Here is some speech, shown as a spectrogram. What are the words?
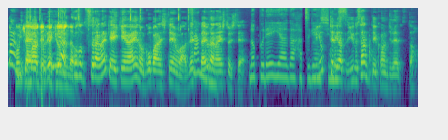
番みたいなプレイヤーこそ釣らなきゃいけないの、5番視点は。絶対占い師として。のプレイヤーが発言酔っして。るやつ許さんっていう感じでやってた。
